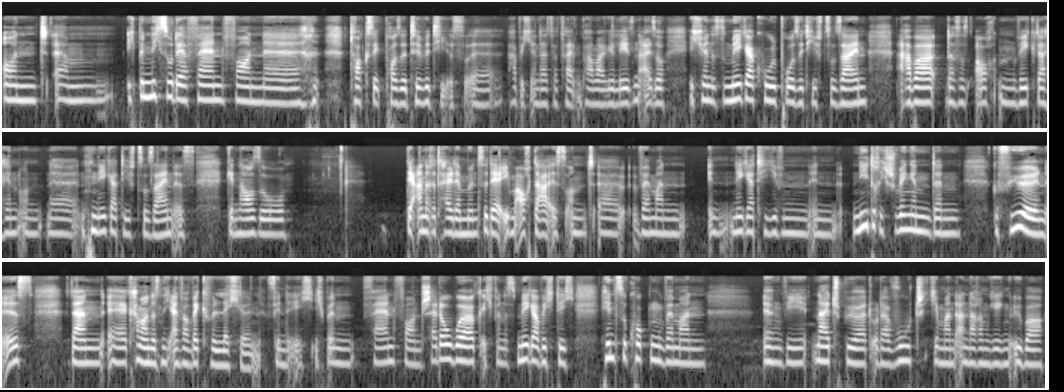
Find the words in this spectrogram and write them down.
Und ähm, ich bin nicht so der Fan von äh, Toxic Positivity, äh, habe ich in letzter Zeit ein paar Mal gelesen. Also ich finde es mega cool, positiv zu sein, aber dass es auch ein Weg dahin und äh, negativ zu sein ist, genauso der andere Teil der Münze, der eben auch da ist. Und äh, wenn man in negativen, in niedrig schwingenden Gefühlen ist, dann äh, kann man das nicht einfach weglächeln, finde ich. Ich bin Fan von Shadow Work. Ich finde es mega wichtig, hinzugucken, wenn man irgendwie Neid spürt oder Wut jemand anderem gegenüber.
